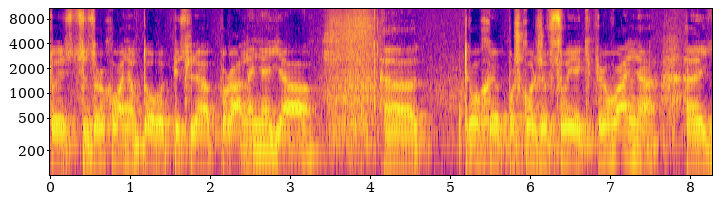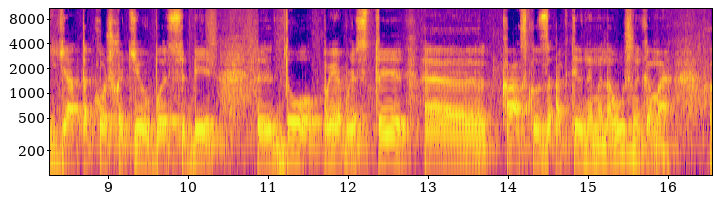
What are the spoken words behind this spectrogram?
тобто, з урахуванням того, після поранення я е, трохи пошкоджив своє екіпірування. Е, я також хотів би собі е, доприобрести е, каску з активними наушниками. Е,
